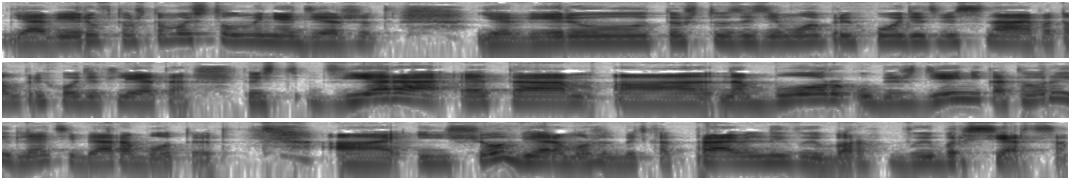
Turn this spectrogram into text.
Я верю в то, что мой стул меня держит, я верю в то, что за зимой приходит весна, и потом приходит лето. То есть вера — это а, набор убеждений, которые для тебя работают. А, и еще вера может быть как правильный выбор, выбор сердца.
